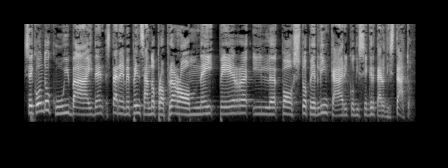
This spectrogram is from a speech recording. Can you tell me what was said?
secondo cui Biden starebbe pensando proprio a Romney per il posto, per l'incarico di segretario di Stato.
